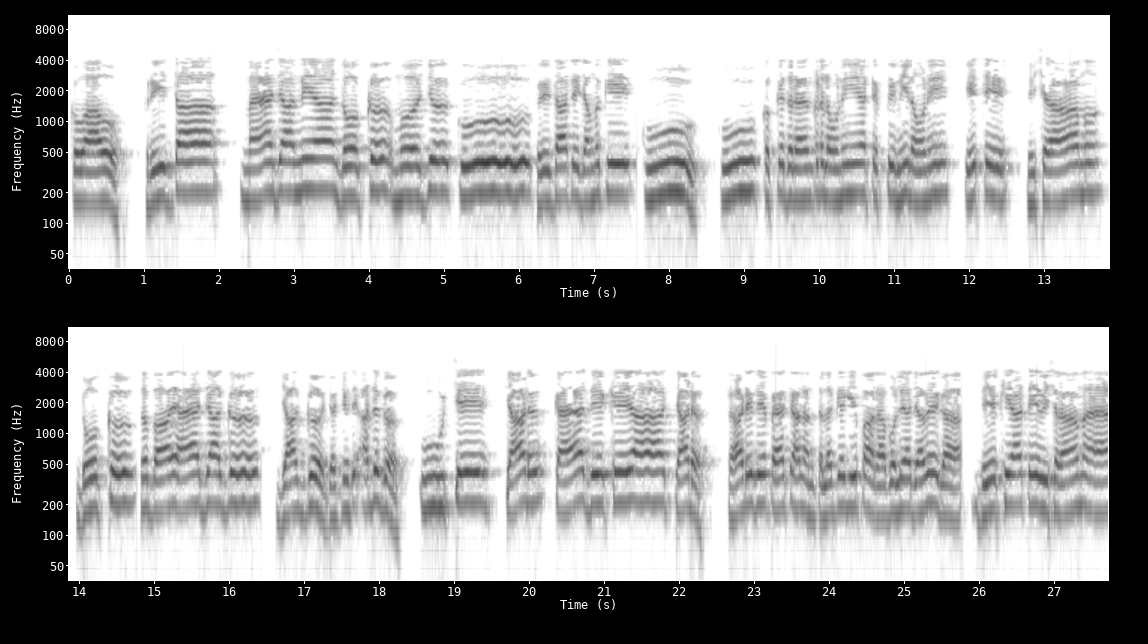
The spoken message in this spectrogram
ਕਵਾਓ। ਫਰੀਦਾ, ਮੈਂ ਜਾਣਿਆ ਦੁੱਖ ਮੁਝ ਕੂ। ਫਰੀਦਾ ਤੇ ਜਮ ਕੇ ਕੂ। ਕੂ ਕੱਕੇ ਦਲੈਂਕੜ ਲਾਉਣੀ ਹੈ ਟਿੱਪੀ ਨਹੀਂ ਲਾਉਣੀ। ਇਥੇ ਵਿਸ਼ਰਾਮ ਦੁੱਖ ਸਬਾਇਆ ਜਗ। ਜਗ ਜੱਜੇ ਦੇ ਅਦਗ ਊਚੇ ਚੜ ਕਹਿ ਦੇਖਿਆ ਚੜ ਰਾੜੇ ਦੇ ਪੈ ਹਲੰਤ ਲੱਗੇਗੀ, ਭਾਰਾ ਬੋਲਿਆ ਜਾਵੇਗਾ। ਦੇਖਿਆ ਤੇ ਵਿਸ਼ਰਾਮ ਹੈ,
